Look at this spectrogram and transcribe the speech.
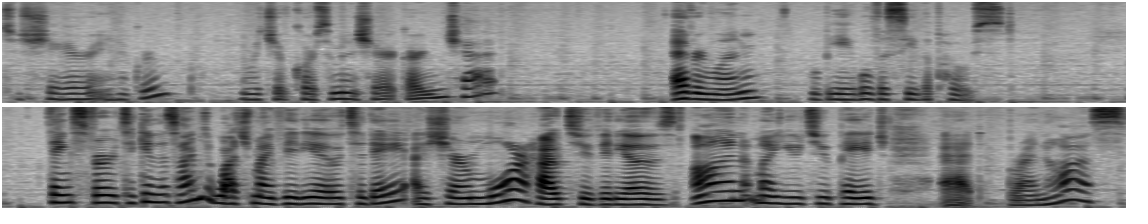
to share in a group, which of course I'm going to share at Garden Chat, everyone will be able to see the post. Thanks for taking the time to watch my video today. I share more how-to videos on my YouTube page at Bren Haas.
